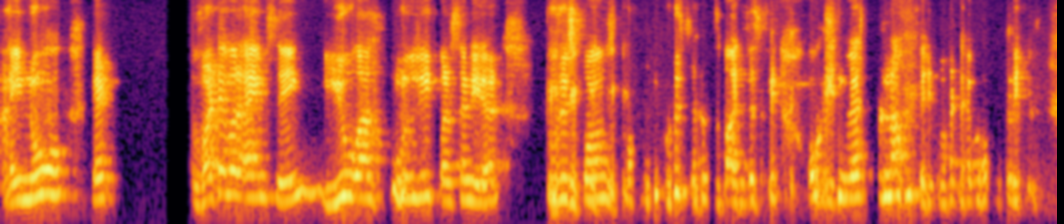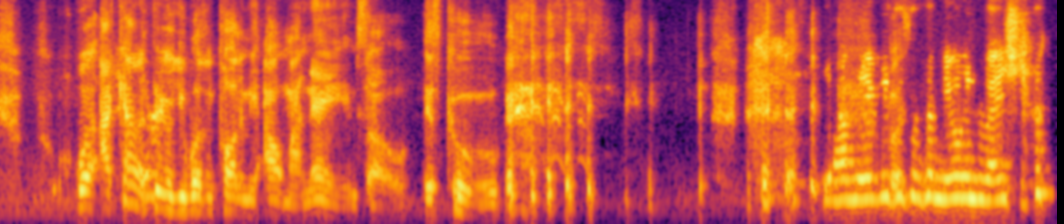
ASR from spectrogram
I know that whatever I am saying, you are only person here to respond to questions. So I just say, okay, let's pronounce it, whatever Well, I kind of yeah. figured you wasn't calling me out my name, so it's cool. yeah, maybe but, this is a new invention.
